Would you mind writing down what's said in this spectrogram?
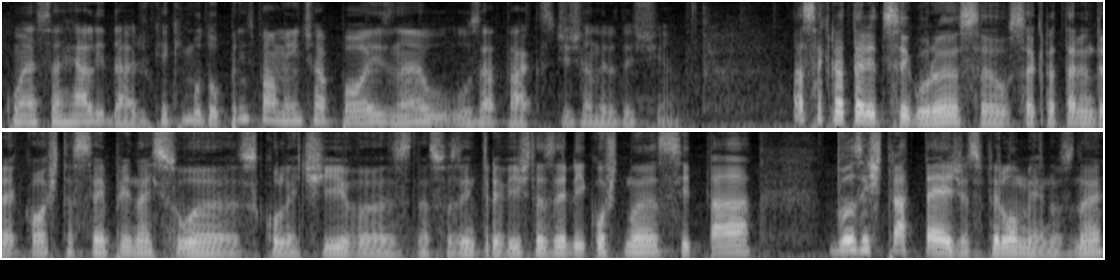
com essa realidade? O que, é que mudou, principalmente após né, os ataques de janeiro deste ano? A Secretaria de Segurança, o secretário André Costa, sempre nas suas coletivas, nas suas entrevistas, ele costuma citar duas estratégias, pelo menos, né?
